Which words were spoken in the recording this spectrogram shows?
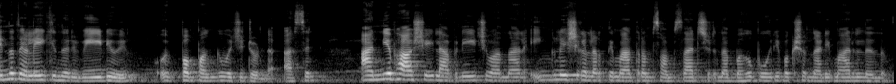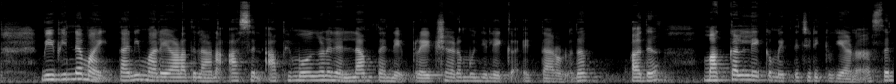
എന്ന് തെളിയിക്കുന്ന ഒരു വീഡിയോയും ഇപ്പം പങ്കുവച്ചിട്ടുണ്ട് അസിൻ അന്യഭാഷയിൽ അഭിനയിച്ചു വന്നാൽ ഇംഗ്ലീഷ് കലർത്തി മാത്രം സംസാരിച്ചിരുന്ന ബഹുഭൂരിപക്ഷം നടിമാരിൽ നിന്നും വിഭിന്നമായി തനി മലയാളത്തിലാണ് അസൻ അഭിമുഖങ്ങളിലെല്ലാം തന്നെ പ്രേക്ഷകരുടെ മുന്നിലേക്ക് എത്താറുള്ളത്. അത് മക്കളിലേക്കും എത്തിച്ചിരിക്കുകയാണ് അസൻ.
